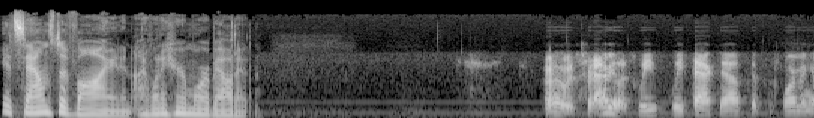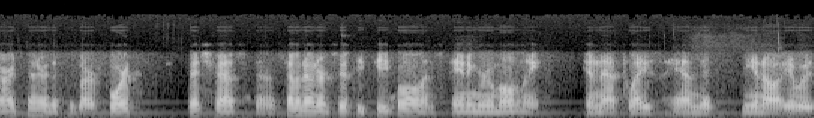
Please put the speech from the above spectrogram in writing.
It sounds divine, and I want to hear more about it. Oh, it was fabulous. We we packed out the Performing Arts Center. This is our fourth Veg Fest. Uh, 750 people and standing room only in that place, and it you know it was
